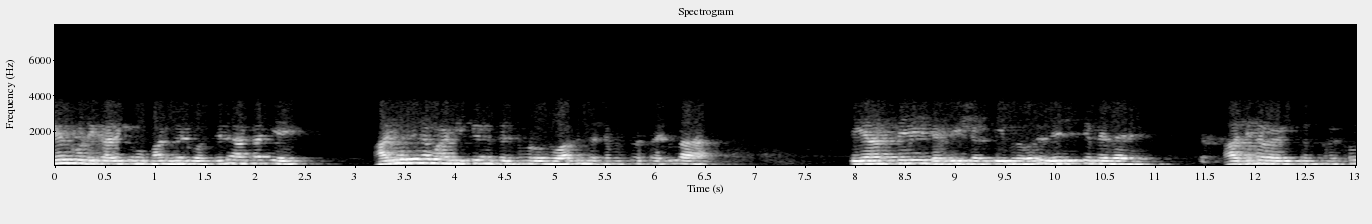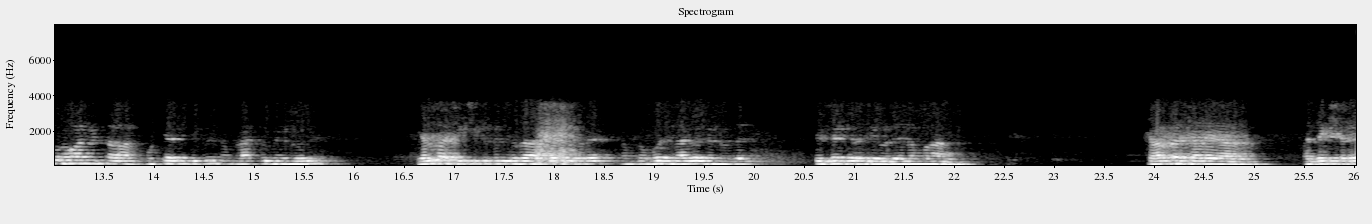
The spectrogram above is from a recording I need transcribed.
ಕೇಳ್ಕೊಂಡು ಕಾರ್ಯಕ್ರಮ ಮಾಡಬೇಕು ಅಂತೇಳಿ ಹಾಗಾಗಿ ಆಯೋಜನೆ ಮಾಡಲಿಕ್ಕೆ ಸರಿಸುಮಾರು ಒಂದು ವಾರದಿಂದ ಶ್ರಮಿಸಿದಂಥ ಎಲ್ಲ ಪಿ ಆರ್ ಸಿ ಜಗದೀಶ್ ಶೆಟ್ಟಿಬ್ರವರು ವೇದಿಕೆ ಮೇಲೆ ಆಸೀನರಾಗಿದ್ದಂಥ ಗೌರವಾನ್ವಿತ ಮುಖ್ಯ ನಮ್ಮ ನಾಲ್ಕು ಎಲ್ಲ ಶಿಕ್ಷಕರ ಅಧ್ಯಕ್ಷರೇ ನಮ್ಮ ಕಂಬೋಡಿ ನಾಗರಾಜನವರೇ ಶಿವಶಂಕರ ದೇವರೇ ನಮ್ಮ ಶಾರದಾ ಶಾಲೆಯ ಅಧ್ಯಕ್ಷರೇ,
